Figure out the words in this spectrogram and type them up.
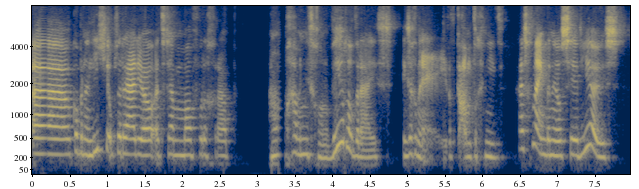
uh, kwam er een liedje op de radio. En toen zei mijn man voor de grap, waarom gaan we niet gewoon op wereldreis? Ik zeg, nee, dat kan toch niet? Hij zegt, nee, ik ben heel serieus.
